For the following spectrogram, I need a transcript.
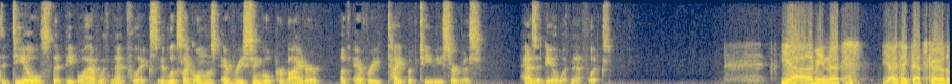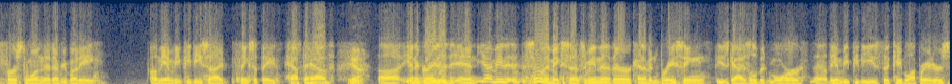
the deals that people have with Netflix, it looks like almost every single provider of every type of TV service has a deal with Netflix. Yeah, I mean that's I think that's kind of the first one that everybody on the MVPD side thinks that they have to have yeah. uh, integrated. And yeah, I mean, some of it makes sense. I mean, they're, they're kind of embracing these guys a little bit more. Uh, the MVPDs, the cable operators,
